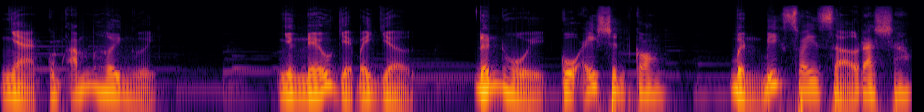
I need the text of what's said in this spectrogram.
nhà cũng ấm hơi người. Nhưng nếu về bây giờ Đến hồi cô ấy sinh con, Bình biết xoay sở ra sao.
